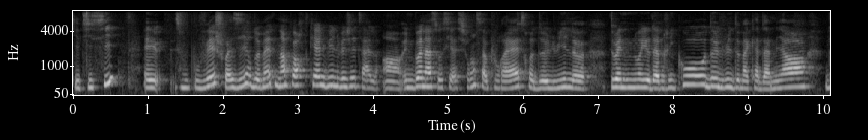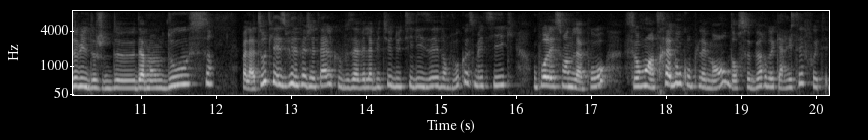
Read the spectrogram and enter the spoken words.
qui est ici et vous pouvez choisir de mettre n'importe quelle huile végétale. une bonne association, ça pourrait être de l'huile de noyau d'abricot, de l'huile de macadamia, de l'huile d'amande douce, voilà, toutes les huiles végétales que vous avez l'habitude d'utiliser dans vos cosmétiques ou pour les soins de la peau feront un très bon complément dans ce beurre de karité fouetté.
